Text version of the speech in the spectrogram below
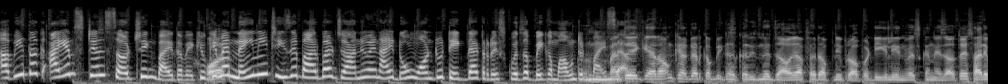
अभी तक I am still searching by the way क्योंकि मैं नई नई चीज़ें बार बार जान रही हूँ and I don't want to take that risk with a big amount in my मैं तो ये कह रहा हूँ कि अगर कभी घर खरीदने जाओ या फिर अपनी प्रॉपर्टी के लिए इन्वेस्ट करने जाओ तो ये सारे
